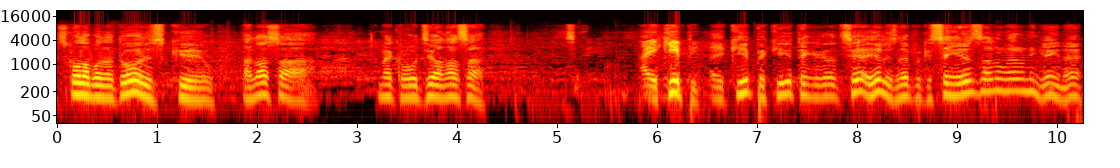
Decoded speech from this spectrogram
os colaboradores, que a nossa, como é que eu vou dizer, a nossa A equipe. a equipe aqui tem que agradecer a eles, né? Porque sem eles nós não eram ninguém, né?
